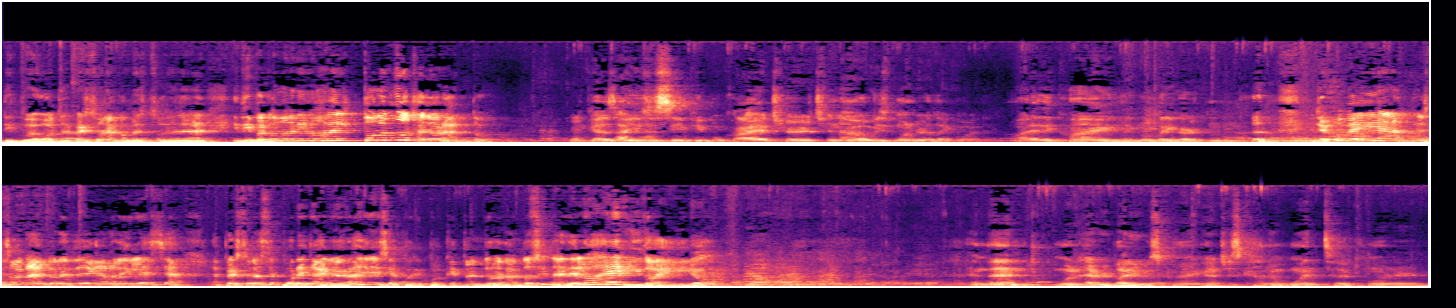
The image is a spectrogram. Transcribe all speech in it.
después otra persona comenzó a llorar. Y después cuando venimos a ver, todo el mundo está llorando. because I used to see people cry at church, and I always wonder, like, what, why are they crying? Like, nobody hurt them. Yo veía a las personas cuando yo llegaba a la iglesia, las personas se ponen a llorar y yo decía, pero ¿y por qué están llorando si nadie los ha herido a ellos? And then when everybody was crying, I just kind of went to a corner,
